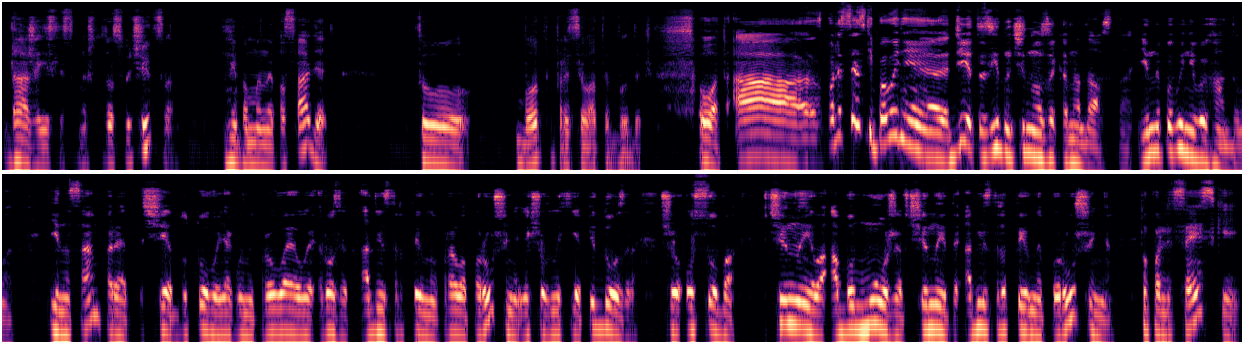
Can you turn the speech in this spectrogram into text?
даже если со мной что-то случится, либо мене посадять, то боти працювати будуть. От. А поліцейські повинні діяти згідно чинного законодавства і не повинні вигадувати. І насамперед, ще до того, як вони провели розгляд адміністративного правопорушення, якщо в них є підозра, що особа вчинила або може вчинити адміністративне порушення, то поліцейський,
